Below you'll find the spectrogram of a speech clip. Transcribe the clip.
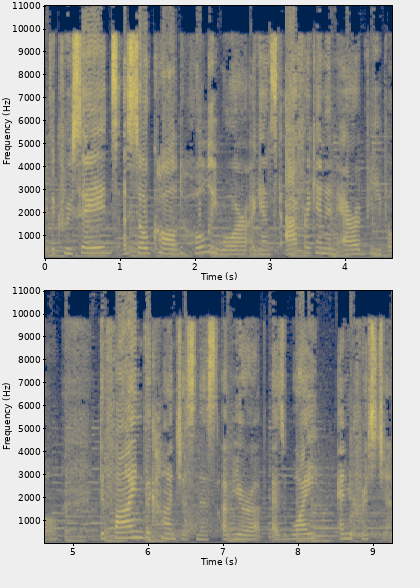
The Crusades, a so-called holy war against African and Arab people, defined the consciousness of Europe as white and Christian.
